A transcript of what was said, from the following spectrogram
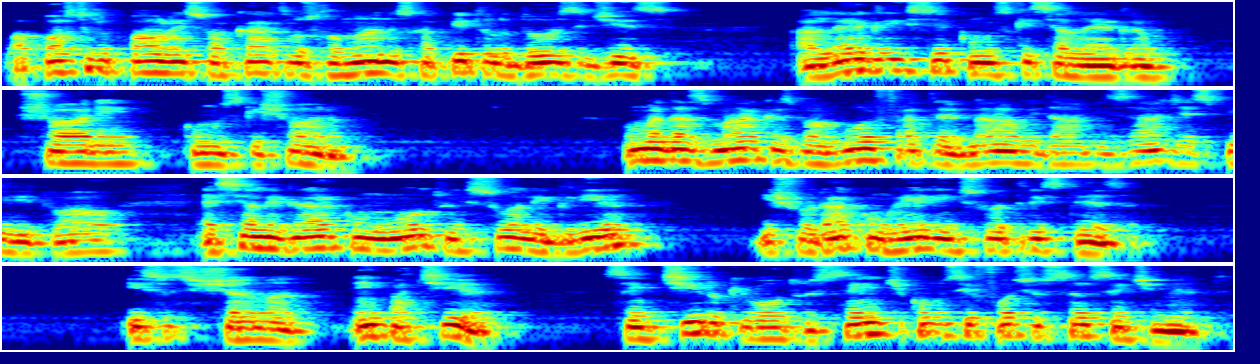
O apóstolo Paulo, em sua carta aos Romanos, capítulo 12, diz: Alegrem-se com os que se alegram, chorem com os que choram. Uma das marcas do amor fraternal e da amizade espiritual é se alegrar com o outro em sua alegria e chorar com ele em sua tristeza. Isso se chama empatia, sentir o que o outro sente como se fosse o seu sentimento.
